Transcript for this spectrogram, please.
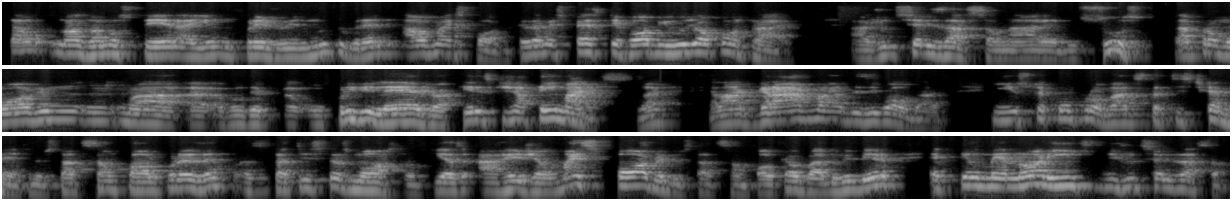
Então, nós vamos ter aí um prejuízo muito grande aos mais pobres. É uma espécie de Robin Hood ao contrário. A judicialização na área do SUS promove um, uma, vamos dizer, um privilégio àqueles que já têm mais. Né? Ela agrava a desigualdade e isso é comprovado estatisticamente. No estado de São Paulo, por exemplo, as estatísticas mostram que a região mais pobre do estado de São Paulo, que é o Vale do Ribeira, é que tem o menor índice de judicialização.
